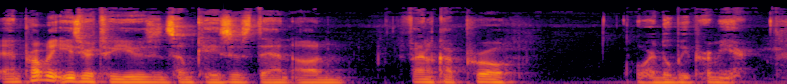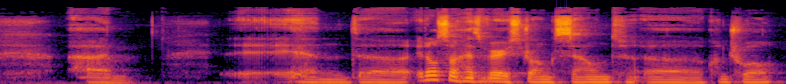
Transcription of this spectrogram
and probably easier to use in some cases than on Final Cut Pro or Adobe Premiere. Um, and uh, it also has very strong sound uh, control.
